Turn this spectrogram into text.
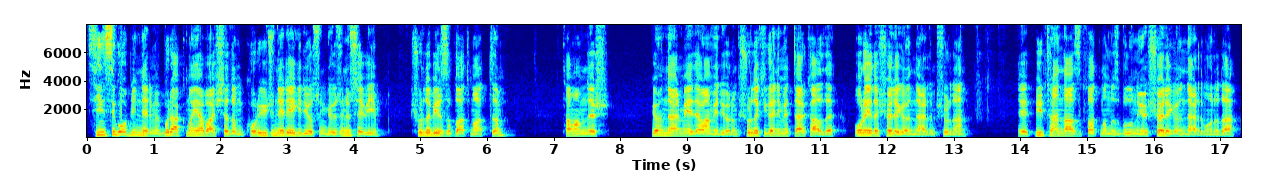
Sinsi goblinlerimi bırakmaya başladım. Koruyucu nereye gidiyorsun gözünü seveyim. Şurada bir zıplatma attım. Tamamdır. Göndermeye devam ediyorum. Şuradaki ganimetler kaldı. Oraya da şöyle gönderdim şuradan. Evet bir tane daha zıplatmamız bulunuyor. Şöyle gönderdim onu da.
